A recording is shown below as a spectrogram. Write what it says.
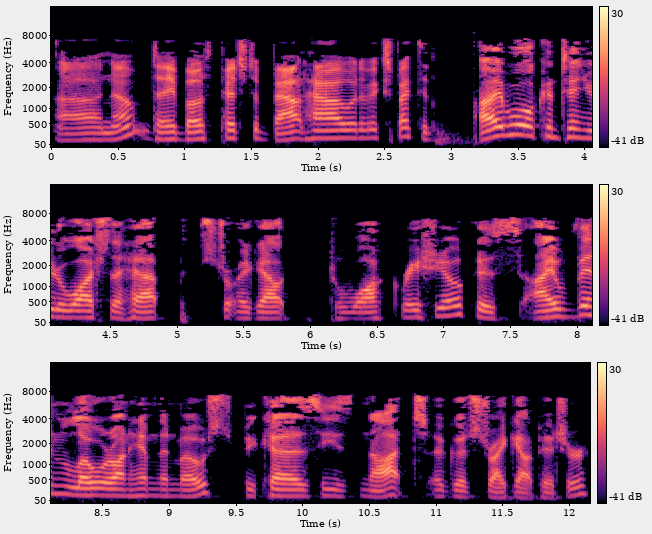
Uh, no, they both pitched about how I would have expected. I will continue to watch the Happ strikeout to walk ratio because I've been lower on him than most because he's not a good strikeout pitcher.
